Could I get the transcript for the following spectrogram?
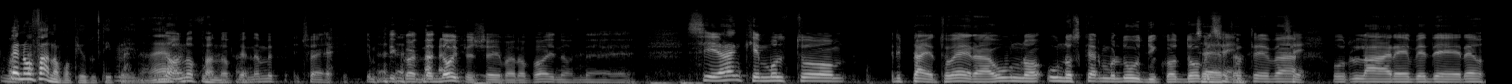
Beh, non fanno proprio tutti pena. eh. No, non fanno pena. Cioè, io mi ricordo, a noi piacevano, poi non... eh. Sì, anche molto... Ripeto, era uno, uno schermo ludico dove si Certo. poteva Sì. urlare, vedere,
